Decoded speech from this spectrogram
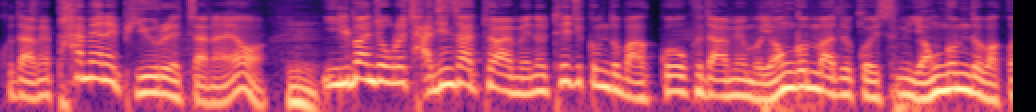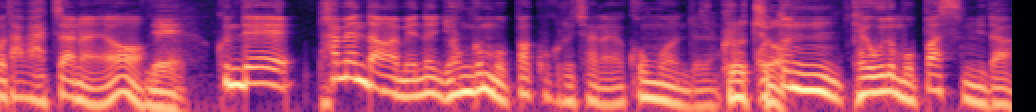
그다음에 파면에 비유를 했잖아요. 음. 일반적으로 자진 사퇴하면은 퇴직금도 받고 그다음에 뭐 연금 받을 거 있으면 연금도 받고 다 받잖아요. 네. 근데 파면 당하면은 연금 못 받고 그렇잖아요. 공무원들. 그렇죠. 어떤 대우도 못 받습니다.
